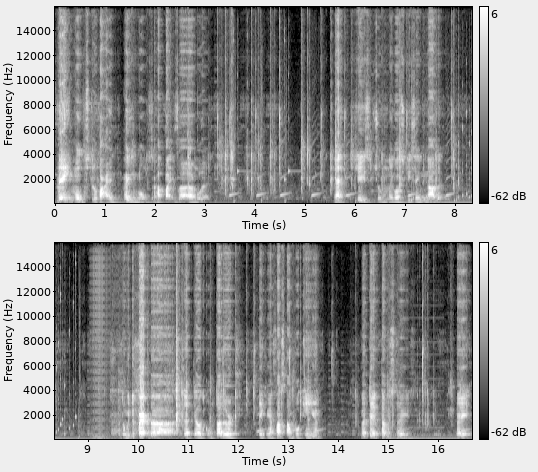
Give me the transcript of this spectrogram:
Vem monstro, vai, vem monstro, rapaz, ah moleque. É, que isso, tinha um negócio aqui sem nada. Eu tô muito perto da, da tela do computador. Tem que me afastar um pouquinho. Até, nos três. Pera aí.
